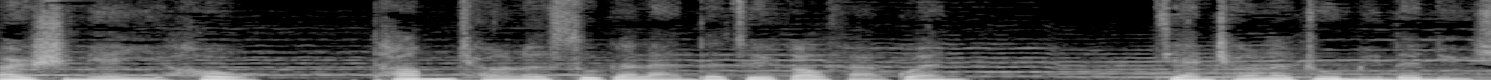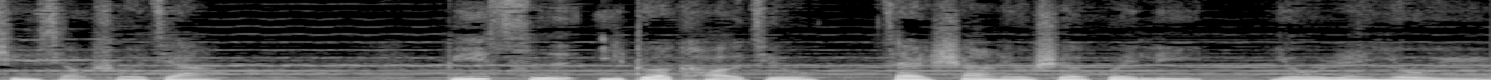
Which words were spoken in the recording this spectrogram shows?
二十年以后，汤姆成了苏格兰的最高法官，简成了著名的女性小说家，彼此衣着考究，在上流社会里游刃有余。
